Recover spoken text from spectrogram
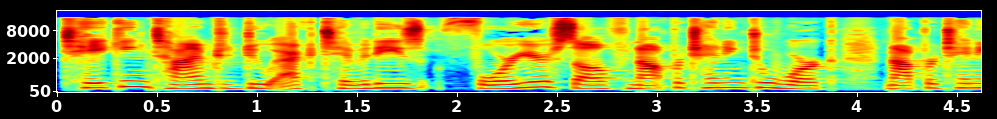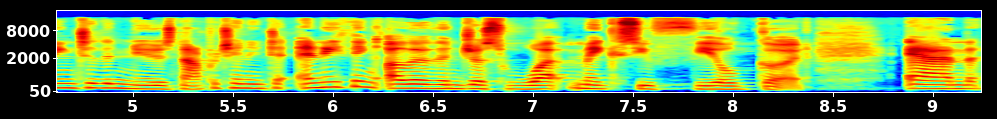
taking time to do activities for yourself, not pretending to work, not pertaining to the news, not pertaining to anything other than just what makes you feel good. And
